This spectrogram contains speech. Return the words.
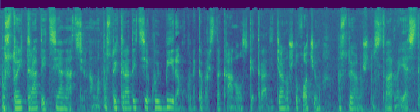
Postoji tradicija nacionalna, postoji tradicija koju biramo kao neka vrsta kanonske tradicije, ono što hoćemo, postoji ono što stvarno jeste.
